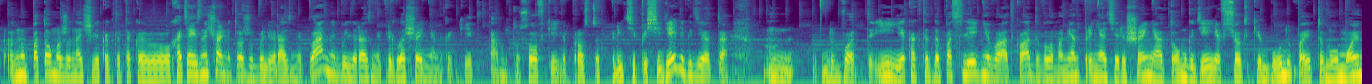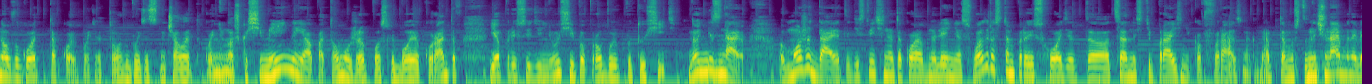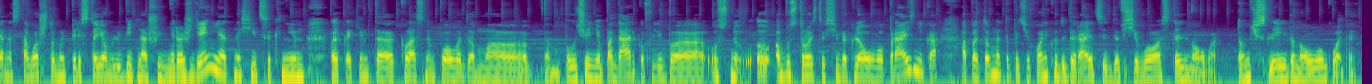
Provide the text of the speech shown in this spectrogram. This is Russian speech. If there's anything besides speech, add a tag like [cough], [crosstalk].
Ну, потом уже начали как-то так... Э, хотя изначально тоже были разные планы, были разные приглашения на какие-то там тусовки или просто прийти посидеть где-то. Вот. И я как-то до последнего откладывала момент принятия решения о том, где я все-таки буду, поэтому мой Новый год такой будет. Он будет сначала такой немножко семейный, а потом уже после боя курантов я присоединюсь и попробую потусить. Но не знаю. Может, да, это действительно такое обнуление с возрастом происходит, э, ценности праздников разных, да, потому что начинаем мы, наверное, с того, что мы перестаем любить наши дни рождения, относиться к ним как к каким-то классным поводам э, там, получения подарков, либо либо ну, обустройство себе клевого праздника, а потом это потихоньку добирается до всего остального, в том числе и до Нового года.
